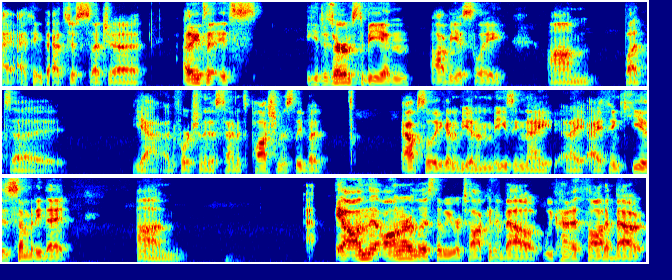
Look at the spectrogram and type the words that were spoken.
I, I think that's just such a. I think it's a, it's he deserves to be in, obviously, um, but uh, yeah, unfortunately this time it's posthumously, but absolutely going to be an amazing night, and I, I think he is somebody that um, on the on our list that we were talking about, we kind of thought about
